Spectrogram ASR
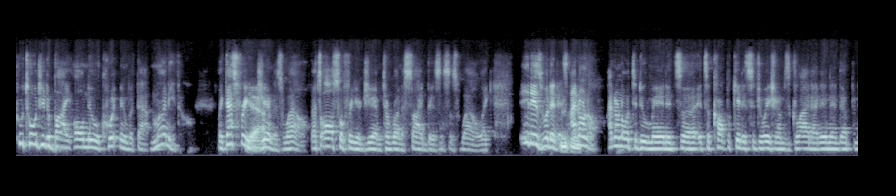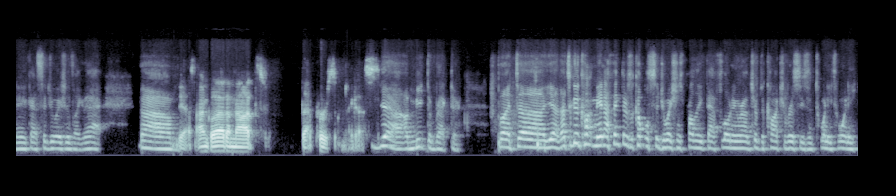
"Who told you to buy all new equipment with that money, though?" Like that's for your yeah. gym as well. That's also for your gym to run a side business as well. Like it is what it is. Mm-hmm. I don't know. I don't know what to do, man. It's a it's a complicated situation. I'm just glad I didn't end up in any kind of situations like that. Um, yes, I'm glad I'm not that person. I guess. Yeah, a meet director. But uh, yeah, that's a good comment. Man, I think there's a couple of situations probably like that floating around in terms of controversies in 2020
